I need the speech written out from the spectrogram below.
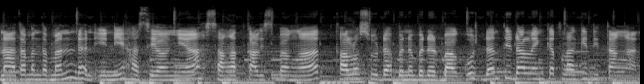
Nah teman-teman dan ini hasilnya sangat kalis banget kalau sudah benar-benar bagus dan tidak lengket lagi di tangan.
